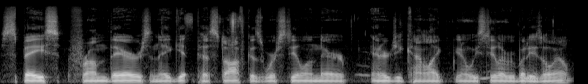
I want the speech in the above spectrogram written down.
space from theirs and they get pissed off because we're stealing their energy, kind of like you know we steal everybody's oil.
